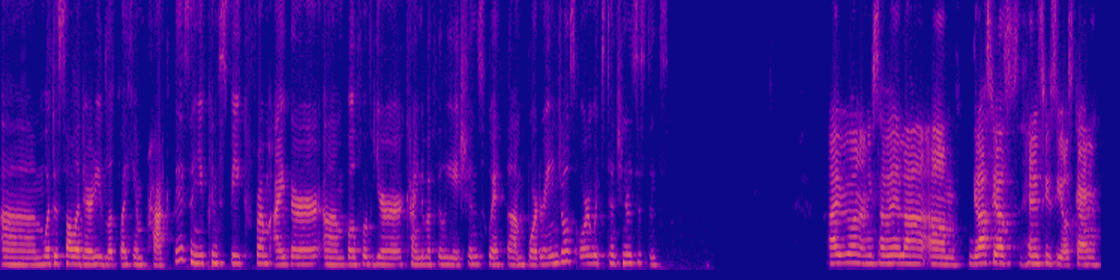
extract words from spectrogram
um, what does solidarity look like in practice? And you can speak from either um, both of your kind of affiliations with Border Angels or with Detention Resistance. Hi everyone, I'm Isabela. Um, gracias, Genesis y Oscar,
